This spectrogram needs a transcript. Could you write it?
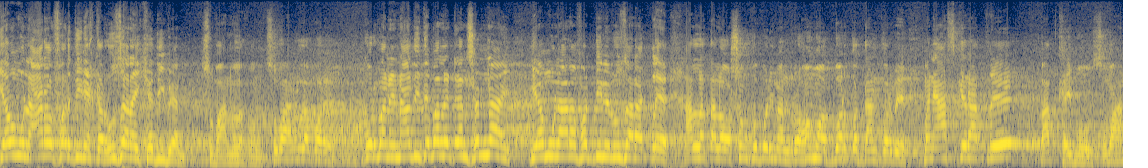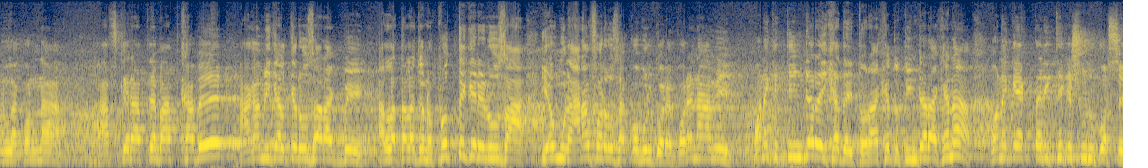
ইয়ামুল আরফার দিন একটা রোজা রাইখা দিবেন। সুবাহ আল্লাহ সুবাহ আল্লাহ পরে কোরবানি না দিতে পারলে টেনশন নাই ইয়ামুল আরফার দিনে রোজা রাখলে আল্লাহ তালা অসংখ্য পরিমাণ রহমত, বরকত দান করবে। মানে আজকে রাত্রে ভাত খাইবো সুবাহ আল্লাহ কন্যা। আজকে রাত্রে ভাত খাবে, আগামীকালকে রোজা রাখবে। আল্লাহ তালা যেন প্রত্যেকেরই রোজা ইয়ামুল আরাফার রোজা কবুল করে। পরে না আমি, অনেকে তিনটা রেখা দেয় তো, রাখে তো তিনটা রাখে না? অনেকে এক তারিখ থেকে শুরু করছে।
